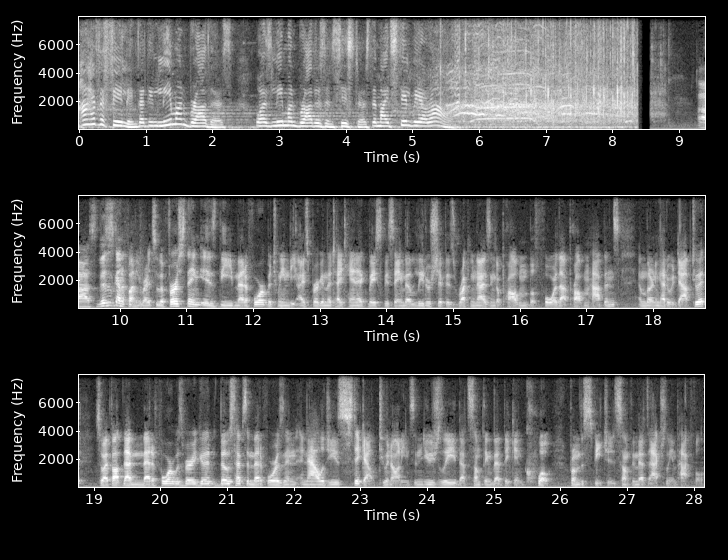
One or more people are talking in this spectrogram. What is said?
I have a feeling that in Lehman Brothers was Lehman Brothers and Sisters. They might still be around. Uh, so this is kind of funny, right? So the first thing is the metaphor between the iceberg and the Titanic, basically saying that leadership is recognizing a problem before that problem happens and learning how to adapt to it. So I thought that metaphor was very good. Those types of metaphors and analogies stick out to an audience, and usually that's something that they can quote from the speech. It's something that's actually impactful.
